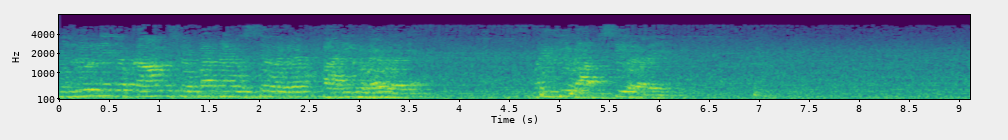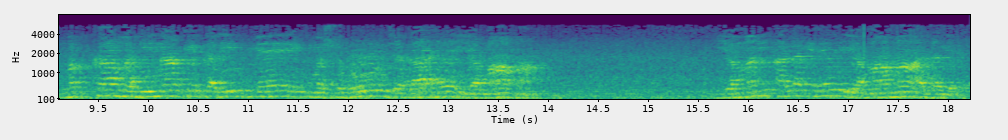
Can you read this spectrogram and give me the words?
حضور نے جو کام سونپا تھا، اس سے وہ لوگ فارغ ہو گئے۔ ان کی واپسی ہو رہی مکہ، مدینہ کے قریب میں ایک مشہور جگہ ہے یماما یمن الگ ہے یماما الگ ہے۔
